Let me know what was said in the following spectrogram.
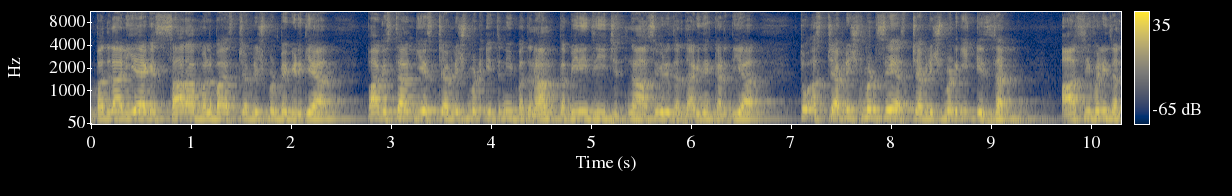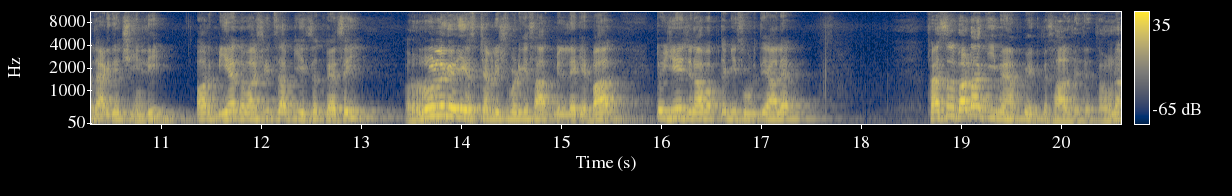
बदला लिया है कि सारा मलबा एस्टेब्लिशमेंट पे गिर गया। पाकिस्तान की एस्टेब्लिशमेंट इतनी बदनाम कभी नहीं थी जितना आसिफ अली जरदारी ने कर दिया। तो एस्टेब्लिशमेंट से एस्टेब्लिशमेंट की इज़्ज़त। आसिफ अली जरदारी ने छीन ली और मियाँ नवाज़ शरीफ साहब की इज़्ज़त वैसे ही रुल गई एस्टेब्लिशमेंट के साथ मिलने के बाद। तो ये जनाब अब तक की सूरत हाल है। फैसल बाडा की मैं आपको एक मिसाल दे देता हूँ ना।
